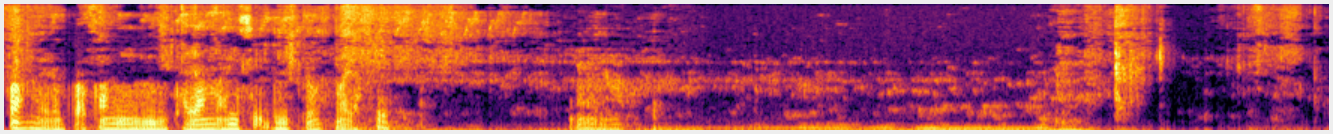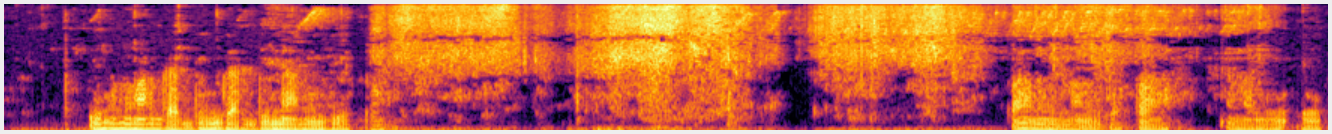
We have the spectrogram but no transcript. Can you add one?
Oh, meron pa kaming kalamansi dito, malaki. Ayan. Yun ang mga garden-garden namin dito. Pa, may mangga pa, mga liit.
